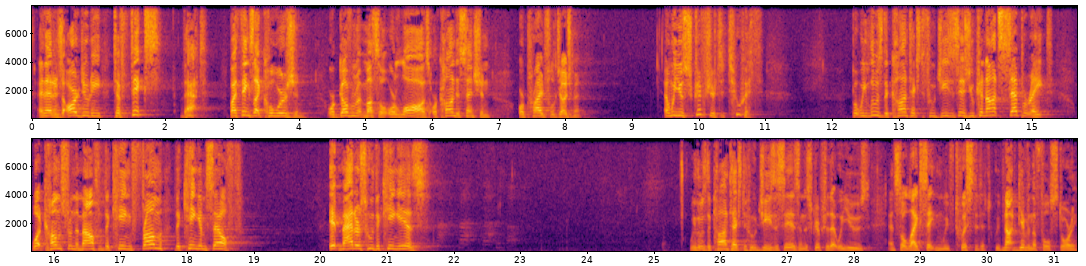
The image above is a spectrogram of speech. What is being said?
and that it is our duty to fix that by things like coercion or government muscle or laws or condescension or prideful judgment. And we use Scripture to do it. But we lose the context of who Jesus is. You cannot separate what comes from the mouth of the king from the king himself. It matters who the king is. We lose the context of who Jesus is in the scripture that we use, and so, like Satan, we've twisted it. We've not given the full story.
